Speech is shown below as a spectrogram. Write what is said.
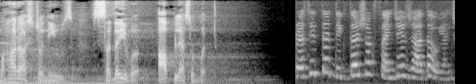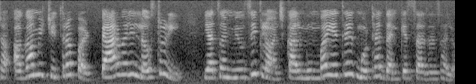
महाराष्ट्र न्यूज. सदैव आपल्यासोबत. प्रसिद्ध दिग्दर्शक संजय जाधव यांच्या आगामी चित्रपट प्यारवाली लव्ह स्टोरी याचं म्युझिक लॉन्च काल मुंबई येथे मोठ्या दणकेत साजरं झालं.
